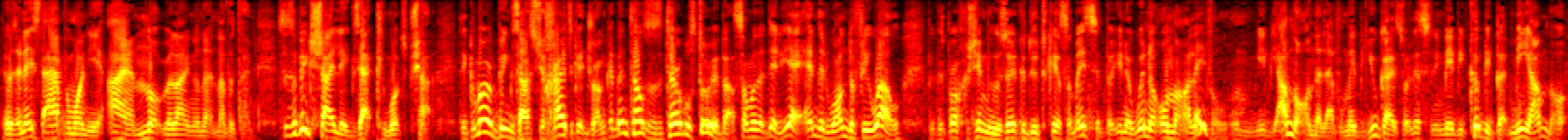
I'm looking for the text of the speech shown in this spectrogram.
There was a nest that happened one year. I am not relying on that another time. So there's a big shaila exactly what's pshat. The Gemara brings us Yechai to get drunk and then tells us a terrible story about someone that did. Yeah, ended wonderfully well because Baruch Hashem was could do some Mason, but you know we're not on that level. Or maybe I'm not on the level. Maybe you guys are listening. Maybe it could be, but me I'm not.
